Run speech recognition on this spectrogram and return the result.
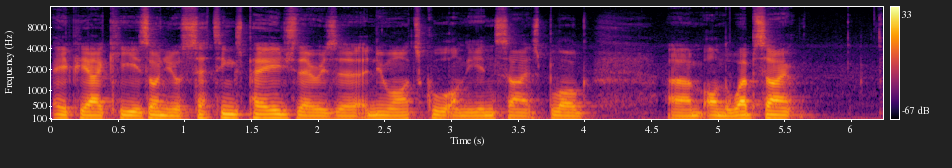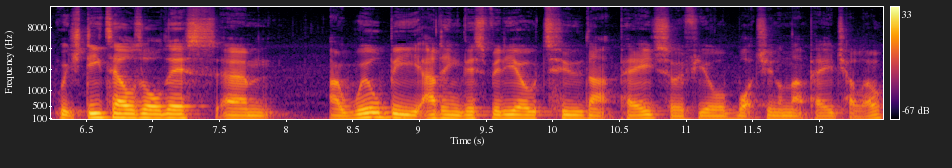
API key is on your settings page. There is a, a new article on the Insights blog um, on the website, which details all this. Um, I will be adding this video to that page, so if you're watching on that page, hello.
